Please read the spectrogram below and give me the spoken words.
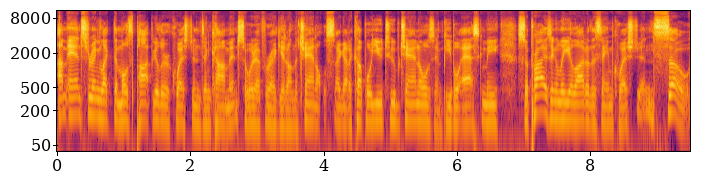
I'm answering like the most popular questions and comments or whatever I get on the channels. I got a couple YouTube channels and people ask me surprisingly a lot of the same questions. So,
